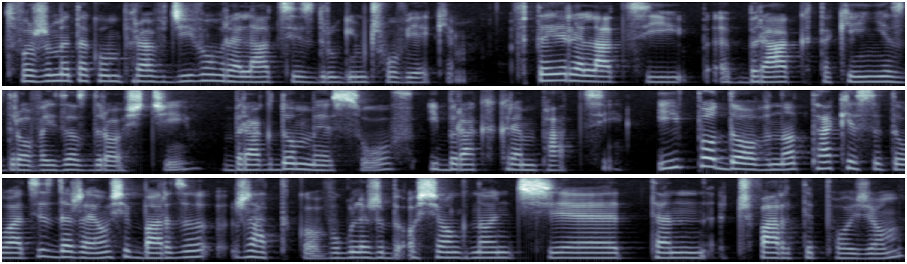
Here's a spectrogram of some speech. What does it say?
tworzymy taką prawdziwą relację z drugim człowiekiem. W tej relacji brak takiej niezdrowej zazdrości, brak domysłów i brak krępacji. I podobno takie sytuacje zdarzają się bardzo rzadko, w ogóle, żeby osiągnąć e, ten czwarty poziom.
